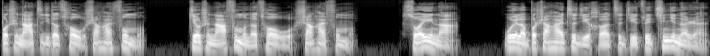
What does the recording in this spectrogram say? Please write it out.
不是拿自己的错误伤害父母，就是拿父母的错误伤害父母。所以呢，为了不伤害自己和自己最亲近的人，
